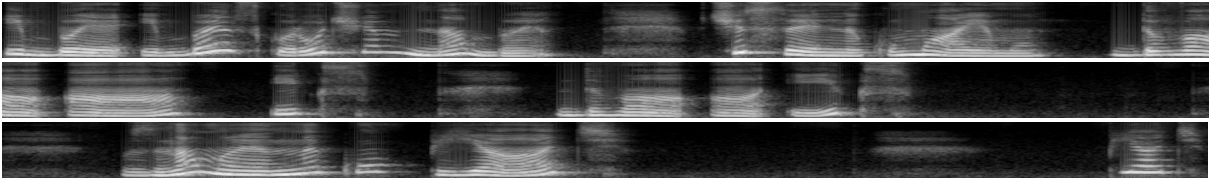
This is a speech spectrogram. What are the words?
І b і b скорочуємо на b. В чисельнику маємо 2ах, 2ах, в знаменнику 5, 5.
